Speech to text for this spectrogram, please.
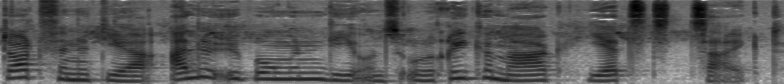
Dort findet ihr alle Übungen, die uns Ulrike Mark jetzt zeigt.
